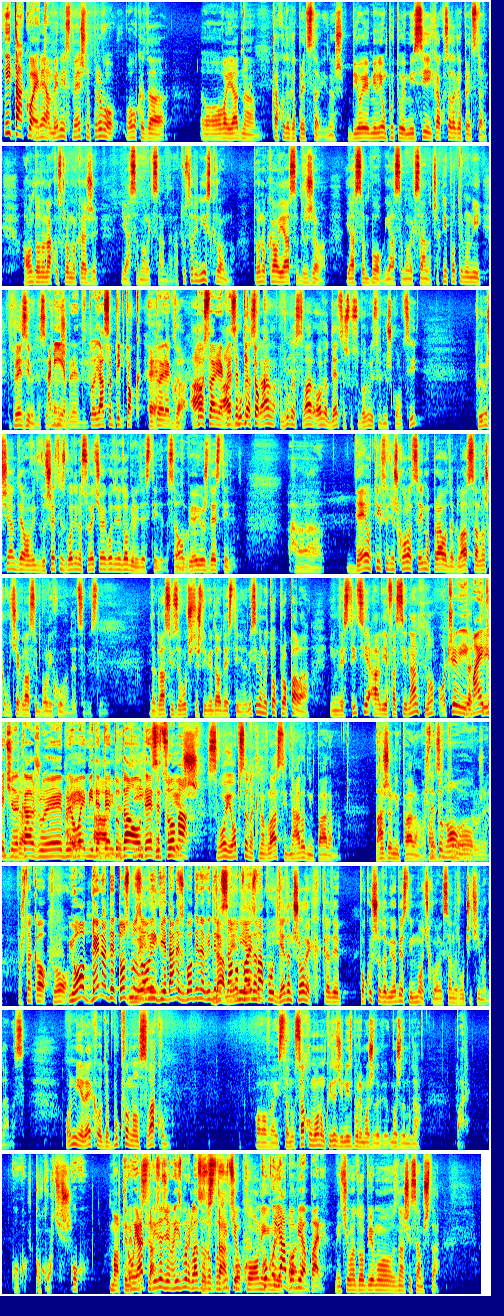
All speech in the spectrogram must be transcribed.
i tako je Ne, to. ali meni je smešno prvo ovo kada ova jadna, kako da ga predstavi, znaš, bio je milion puta u emisiji i kako sad da ga predstavi. A onda on onako skromno kaže, ja sam Aleksandar. A to stvari nije skromno. To je ono kao ja sam država, ja sam Bog, ja sam Aleksandar. Čak nije potrebno ni prezime da se A kaže. nije, bre, to, ja sam TikTok, E, to je rekao. Da. to je stvari rekao, a ja sam druga TikTok. Strana, druga stvar, ove deca što su dobili srednjoškolci, tu imaš jedan deo, ovi do 16 godina su već ove godine dobili 10.000. Sad Dobro. dobijaju još 10.000. A, deo tih srednjoškolaca ima pravo da glasa, ali znaš kako će ja glasaju, boli ih uvo, deca, mislim. Da glasaju za Vučića što im je dao 10.000. Mislim da mu je to propala investicija, ali je fascinantno... Očevi i da ti- majke će da, kažu, ej bre, ovaj mi detetu da dao ti 10 soma. svoj opstanak na vlasti narodnim parama, državnim parama. Pa šta je to novo, druže? Pa šta kao, to- jo, Nenade, to smo za Meni- ovih 11 godina videli samo meni 22 jedan, puta. Jedan čovek, kada je pokušao da mi objasni moć koju Aleksandar Vučić ima danas, on mi je rekao da bukvalno on svakom ovaj, stanu, svakom onom ko izađe na izbore može da, ga, može da mu da pare. Koliko? Koliko hoćeš. Koliko? Malte ne Evo ja ću da izađem na izbore, glasam za opoziciju. koliko oni koliko ja para. dobijam pare? Mi ćemo da dobijemo, znaš i sam šta.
